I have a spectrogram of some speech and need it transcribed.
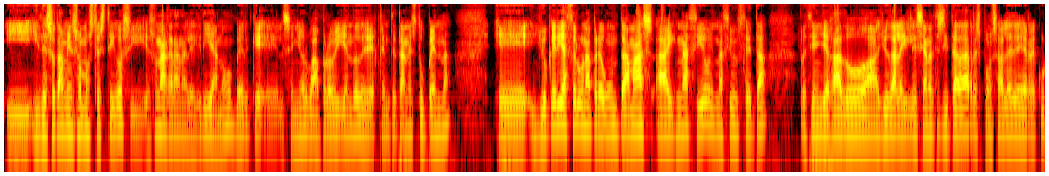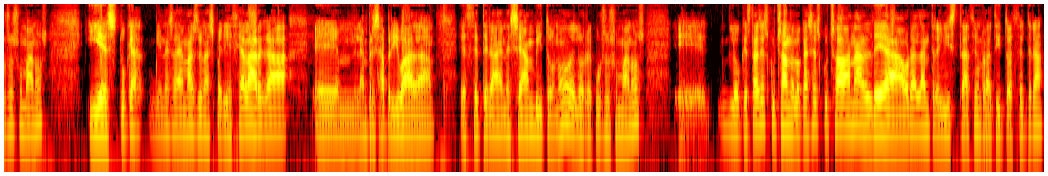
y, de eso también somos testigos y es una gran alegría, ¿no? Ver que el Señor va proveyendo de gente tan estupenda. Eh, yo quería hacer una pregunta más a Ignacio, Ignacio Unceta, recién llegado a Ayuda a la Iglesia Necesitada, responsable de recursos humanos, y es tú que vienes además de una experiencia larga eh, la empresa privada, etcétera, en ese ámbito ¿no? de los recursos humanos, eh, lo que estás escuchando, lo que has escuchado Ana Aldea ahora en la entrevista hace un ratito, etcétera,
